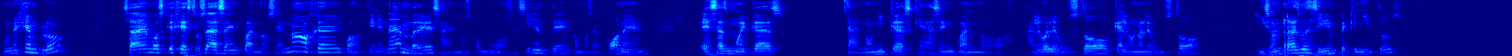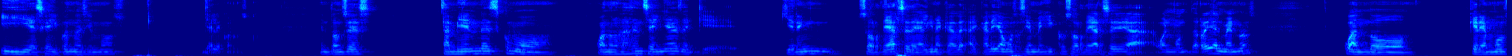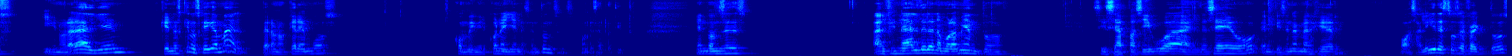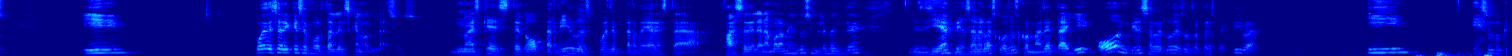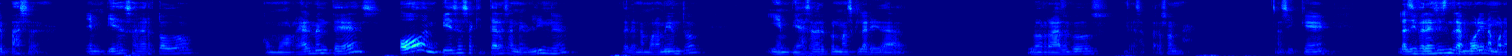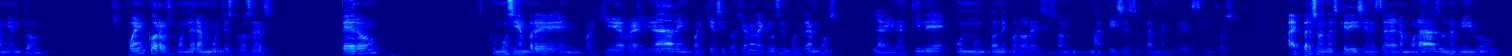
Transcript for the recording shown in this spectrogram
un ejemplo, sabemos qué gestos hacen cuando se enojan, cuando tienen hambre, sabemos cómo se sienten, cómo se ponen. Esas muecas tan únicas que hacen cuando algo le gustó, que algo no le gustó. Y son rasgos así bien pequeñitos. Y es ahí cuando decimos, ya le conozco. Entonces, también es como cuando nos hacen señas de que quieren sordearse de alguien, acá, acá le llamamos así en México, sordearse, o en Monterrey al menos, cuando queremos ignorar a alguien, que no es que nos caiga mal, pero no queremos convivir con ella en ese entonces, con ese ratito. Entonces, al final del enamoramiento, si se apacigua el deseo, empiezan a emerger o a salir estos efectos y puede ser que se fortalezcan los lazos. No es que esté todo perdido después de perder esta fase del enamoramiento, simplemente, les decía, empiezas a ver las cosas con más detalle o empiezas a verlo desde otra perspectiva. Y eso es lo que pasa. Empiezas a ver todo como realmente es o empiezas a quitar esa neblina del enamoramiento y empiezas a ver con más claridad los rasgos de esa persona. Así que las diferencias entre amor y enamoramiento pueden corresponder a muchas cosas, pero como siempre en cualquier realidad, en cualquier situación en la que nos encontremos, la vida tiene un montón de colores y son matices totalmente distintos. Hay personas que dicen estar enamoradas de un amigo,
